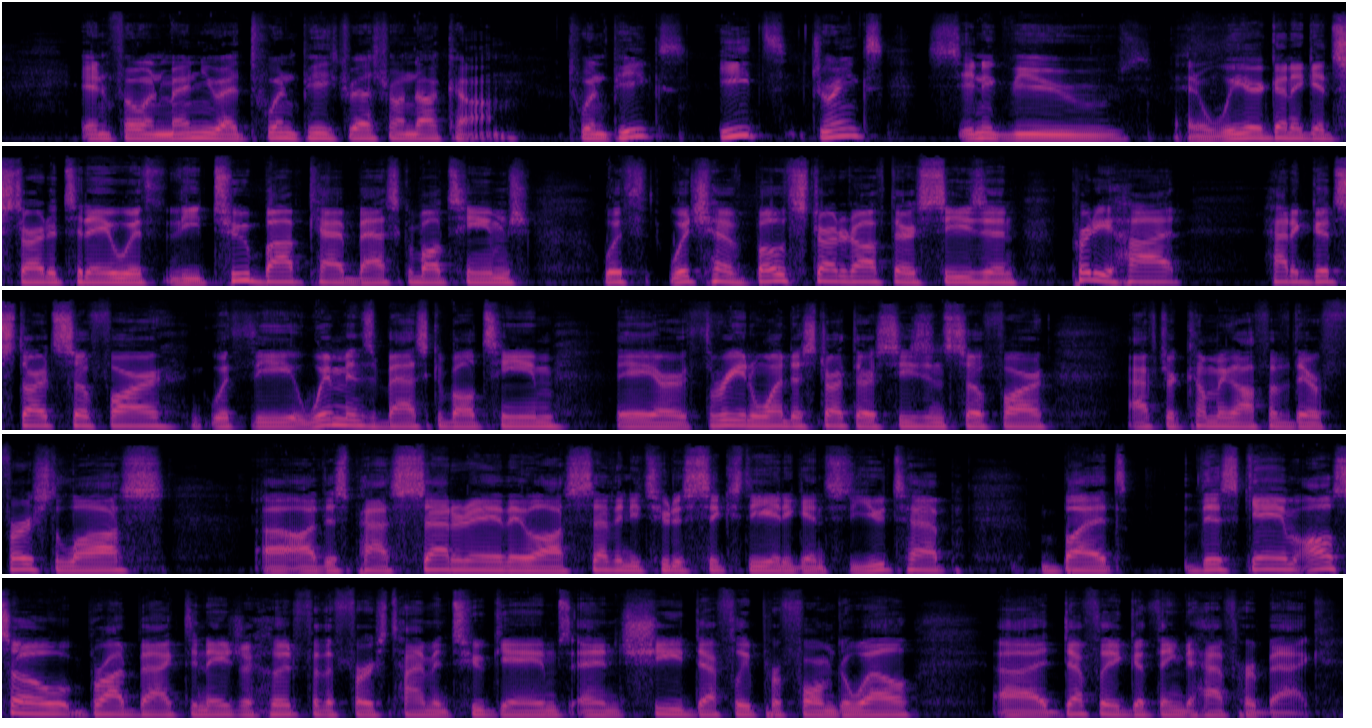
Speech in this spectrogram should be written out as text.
Info and menu at twinpeaksrestaurant.com. Twin Peaks, eats, drinks, scenic views. And we are going to get started today with the two Bobcat basketball teams, with which have both started off their season pretty hot. Had a good start so far with the women's basketball team. They are three and one to start their season so far after coming off of their first loss uh, this past Saturday, they lost 72 to 68 against UTEP, but this game also brought back Denasia Hood for the first time in two games, and she definitely performed well. Uh, definitely a good thing to have her back.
